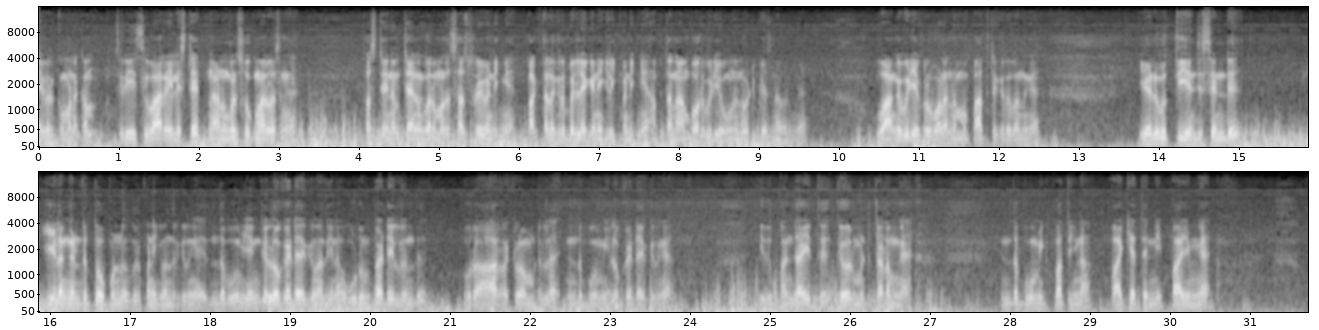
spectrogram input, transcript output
அனைவருக்கும் வணக்கம். Sri Siva real estate நான் உங்கள் சுகுமார் பேசுங்க ஃபஸ்ட் டைம் நம்ம சேனலுக்கு வரும்போது சப்ஸ்கிரைப் பண்ணிக்கங்க. பக்கத்தில் இருக்கிற பெல் ஐக்கனே கிளிக் பண்ணிக்கங்க. அப்போ தான் நான் போகிற வீடியோ ஒன்று நோட்டிஃபிகேஷனாக வருங்க. வாங்க வீடியோக்குள்ள போல் நம்ம பார்த்துட்டு இருக்கிறது வந்துங்க. எழுபத்தி அஞ்சு செண்டு இளங்கண்டு தோப்புன்னு விற்பனைக்கு வந்திருக்குதுங்க. இந்த பூமி எங்கே லொக்கேட் ஆகிருக்கு பார்த்தீங்கன்னா உடும்பேட்டையிலேருந்து ஒரு ஆறரை கிலோமீட்டரில் இந்த பூமி லொக்கேட் ஆகிருக்குதுங்க இது பஞ்சாயத்து கவர்மெண்ட் தடம்ங்க. இந்த பூமிக்கு பார்த்தீங்கன்னா வாக்கியா தண்ணி பாயுங்க.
